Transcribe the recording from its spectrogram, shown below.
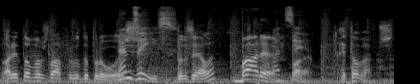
Ora, então vamos lá à pergunta para hoje. Vamos a isso. Vamos a ela? Bora! Ser. Então vamos.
